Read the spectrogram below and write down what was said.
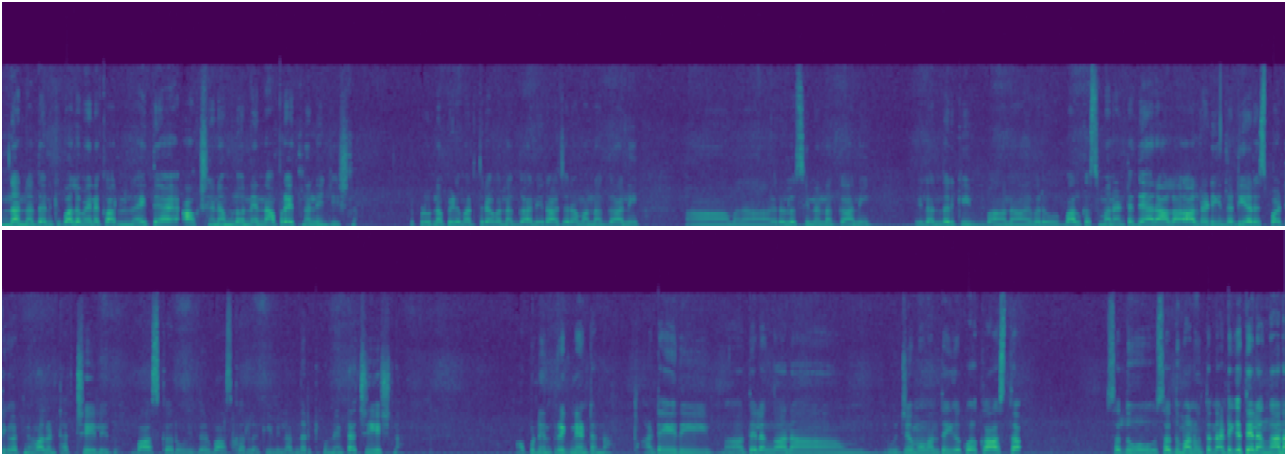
ఉందన్న దానికి బలమైన కారణం. అయితే ఆ క్షణంలో నేను నా ప్రయత్నం నేను చేసిన. ఇప్పుడున్న పిడమర్తిరావు అన్నకు కానీ రాజారాం అన్నకు కానీ మన ఎర్రలో సినన్నకు కానీ వీళ్ళందరికీ మన ఎవరు బాలకస్మన్ అంటే they are already in the TRS party కాబట్టి నేను వాళ్ళని టచ్ చేయలేదు. భాస్కర్ ఇద్దరు భాస్కర్లకి వీళ్ళందరికీ కూడా నేను టచ్ చేసిన. అప్పుడు నేను ప్రెగ్నెంట్ అన్న. అంటే ఏది తెలంగాణ ఉద్యమం అంతా ఇక కాస్త సద్దు సద్దు అంటే ఇక తెలంగాణ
